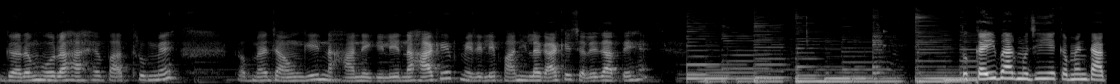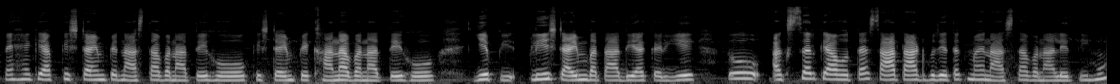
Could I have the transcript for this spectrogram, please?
गर्म हो रहा है बाथरूम में। तब मैं जाऊँगी नहाने के लिए, नहा के मेरे लिए पानी लगा के चले जाते हैं। तो कई बार मुझे ये कमेंट आते हैं कि आप किस टाइम पे नाश्ता बनाते हो किस टाइम पे खाना बनाते हो ये प्लीज़ टाइम बता दिया करिए। तो अक्सर क्या होता है सात आठ बजे तक मैं नाश्ता बना लेती हूँ।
